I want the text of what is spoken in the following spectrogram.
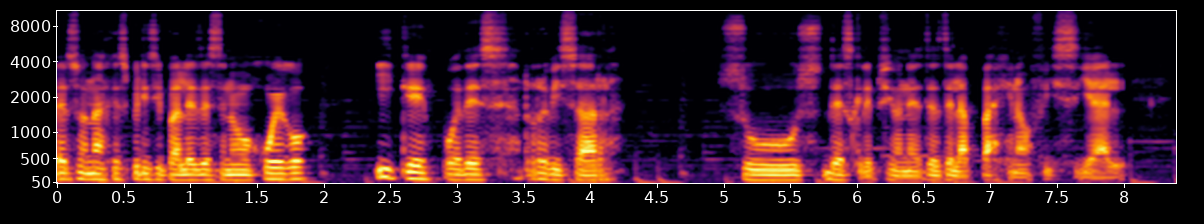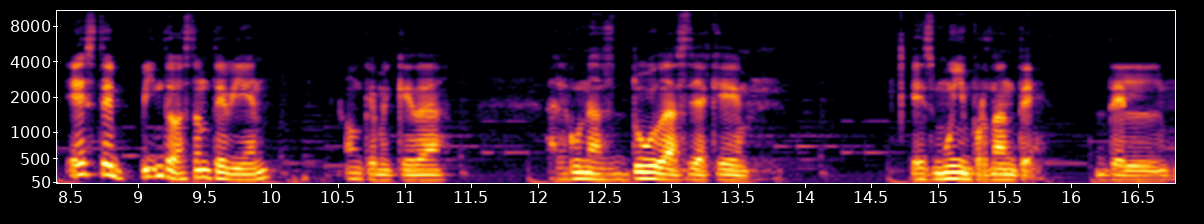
personajes principales de este nuevo juego y que puedes revisar sus descripciones desde la página oficial. Este pinta bastante bien, aunque me queda algunas dudas ya que es muy importante del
